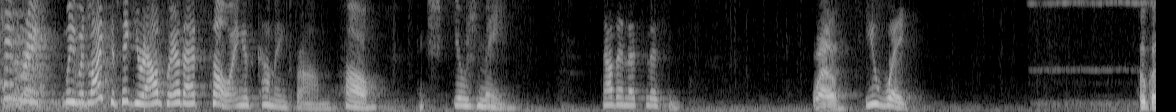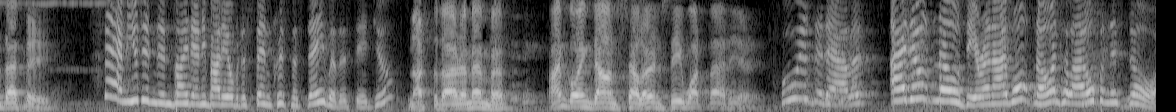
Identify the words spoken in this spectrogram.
Henry, we would like to figure out where that sawing is coming from. Oh, excuse me. Now then, let's listen. Well, You wait. who could that be? Sam, you didn't invite anybody over to spend Christmas Day with us, did you? Not that I remember. I'm going down cellar and see what that is. Who is it, Alice? I don't know, dear, and I won't know until I open this door.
